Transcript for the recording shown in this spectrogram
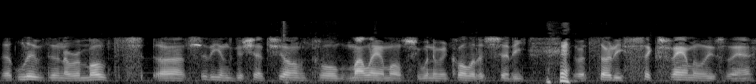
that lived in a remote uh, city in Gush Etzion called Ma'ale Amos. She wouldn't even call it a city. there were 36 families there.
